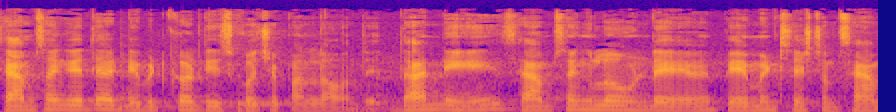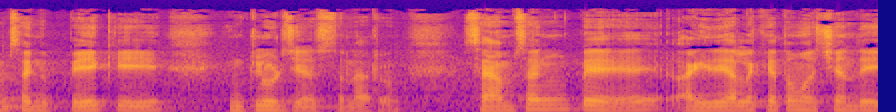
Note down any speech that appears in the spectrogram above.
శాంసంగ్ అయితే డెబిట్ కార్డ్ తీసుకొచ్చే పనిలో ఉంది. దాన్ని శాంసంగ్లో ఉండే పేమెంట్ సిస్టమ్ శాంసంగ్ పేకి ఇంక్లూడ్ చేస్తున్నారు. శాంసంగ్ పే ఐదేళ్ళ క్రితం వచ్చింది.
